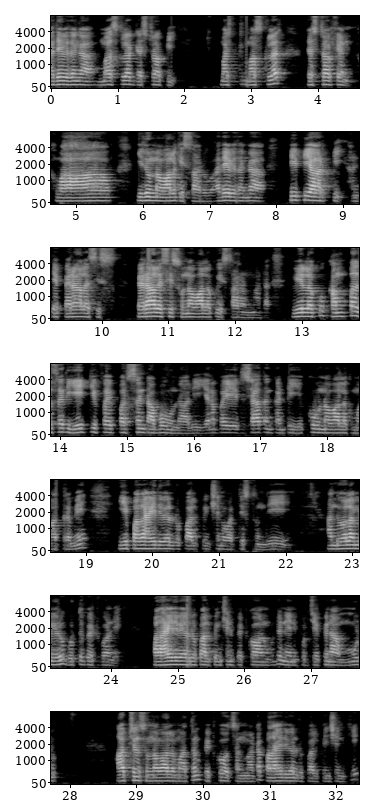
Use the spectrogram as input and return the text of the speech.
అదేవిధంగా మస్కులర్ డెస్ట్రాపీ మస్ మస్కులర్ ఎస్ట్రాఫెన్ వా ఇది ఉన్న వాళ్ళకి ఇస్తారు అదేవిధంగా పిపిఆర్పి అంటే పెరాలసిస్. పెరాలసిస్ ఉన్న వాళ్ళకు ఇస్తారనమాట వీళ్ళకు compulsory eighty five percent above ఉండాలి. ఎనభై ఐదు శాతం కంటే ఎక్కువ ఉన్న వాళ్ళకు మాత్రమే ఈ పదహైదు వేల రూపాయల పెన్షన్ వర్తిస్తుంది. అందువల్ల మీరు గుర్తుపెట్టుకోండి. పదహైదు వేల రూపాయల పెన్షన్ పెట్టుకోవాలనుకుంటే నేను ఇప్పుడు చెప్పిన మూడు ఆప్షన్స్ ఉన్న వాళ్ళు మాత్రం పెట్టుకోవచ్చు అనమాట పదహైదు వేల రూపాయల పెన్షన్కి.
